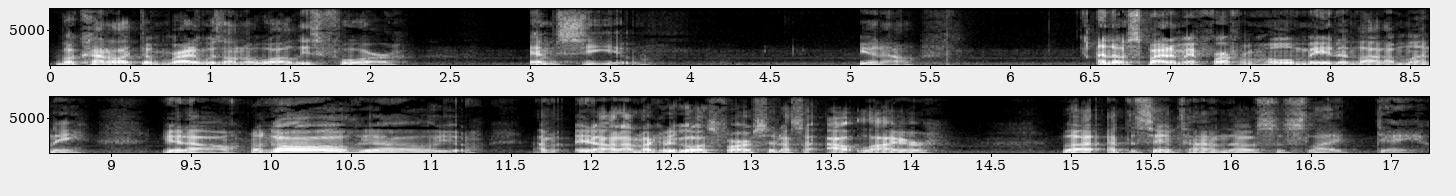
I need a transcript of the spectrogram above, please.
but kind of like the writing was on the wall, at least for MCU. You know, I know Spider Man Far From Home made a lot of money. You know, like oh yeah, yeah. I'm you know I'm not gonna go as far as say that's an outlier, but at the same time though it's just like damn,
